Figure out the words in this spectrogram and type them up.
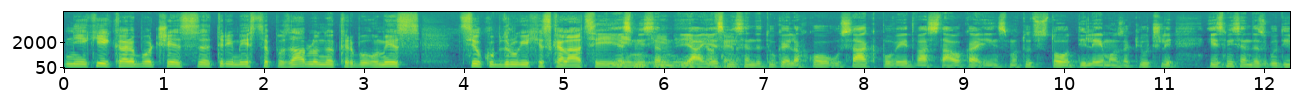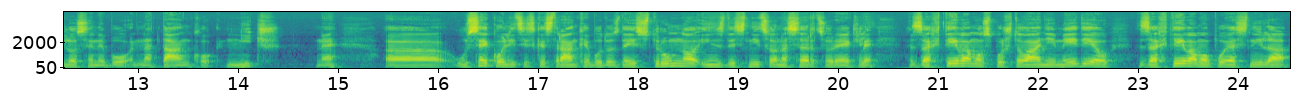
nekaj, kar bo čez tri mesece pozabljeno, ker bo vmes. Cel kup drugih eskalacij. Jaz, in, mislim, in, in ja, jaz mislim, da tukaj lahko vsak pove dva stavka, in smo tudi s to dilemo zaključili. Jaz mislim, da zgodilo se ne bo na tanko nič. Ne? Uh, vse koalicijske stranke bodo zdaj strumno in z desnico na srcu rekle: zahtevamo spoštovanje medijev, zahtevamo pojasnila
